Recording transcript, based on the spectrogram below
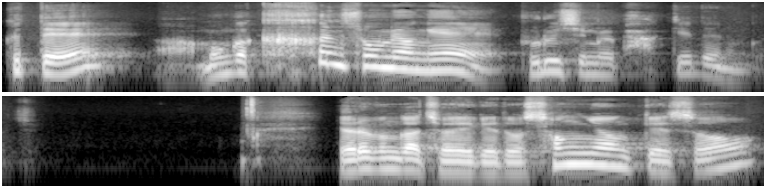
그때 아, 뭔가 큰 소명의 부르심을 받게 되는 거죠. 여러분과 저에게도 성령께서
